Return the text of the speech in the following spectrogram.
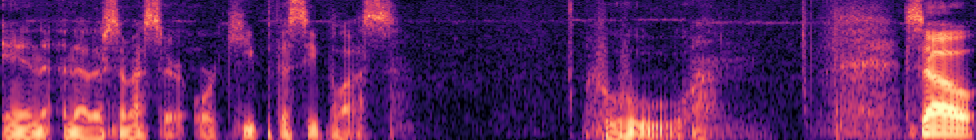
in another semester or keep the C plus? Ooh. So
